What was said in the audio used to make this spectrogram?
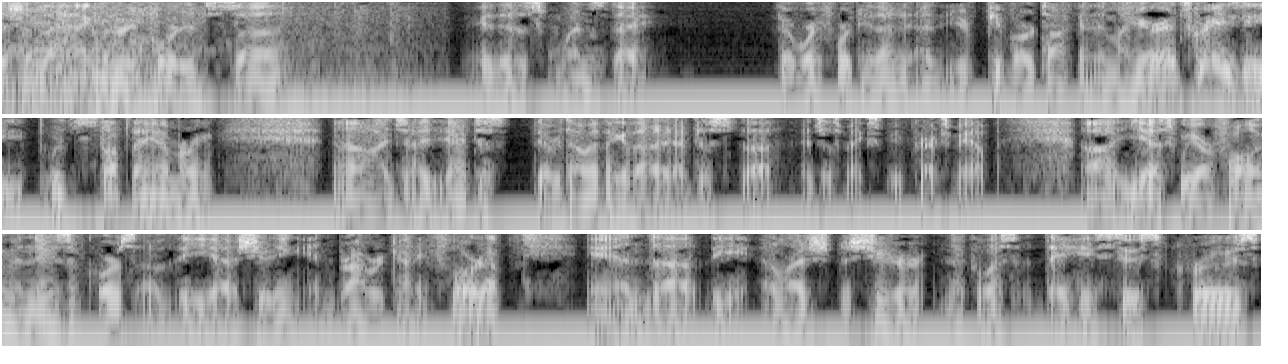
Edition of the Hagmann Report. It's uh, it is Wednesday, February 14th. I, I, your people are talking in my ear. It's crazy. Stop the hammering. Oh, I, I, I just, every time I think about it, I just, uh, it just makes me, cracks me up. Uh, yes, we are following the news, of course, of the uh, shooting in Broward County, Florida, and uh, the alleged shooter, Nicholas De Jesus Cruz,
